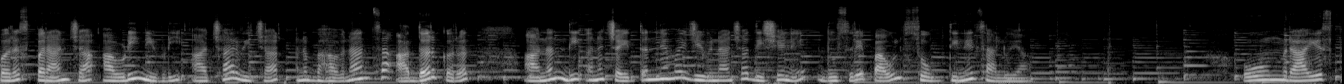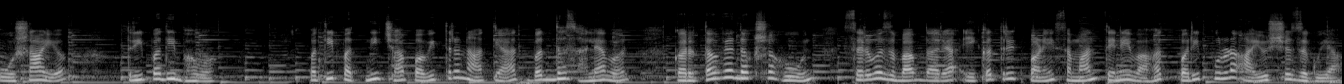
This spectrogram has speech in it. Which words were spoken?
परस्परांच्या आवडीनिवडी आचार विचार आणि भावनांचा आदर करत आनंदी आणि चैतन्यमय जीवनाच्या दिशेने दुसरे पाऊल सोबतीने चालूया. ओम राय स्पोषाय त्रिपदी भव. पती पत्नीच्या पवित्र नात्यात बद्ध झाल्यावर कर्तव्यदक्ष होऊन सर्व जबाबदाऱ्या एकत्रितपणे समानतेने वाहत परिपूर्ण आयुष्य जगूया.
